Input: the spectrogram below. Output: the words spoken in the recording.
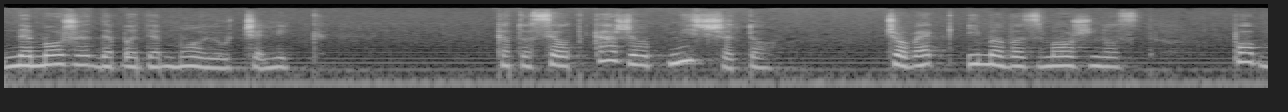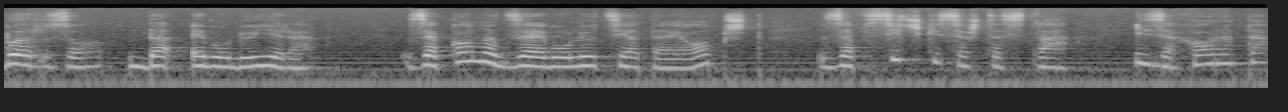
не може да бъде мой ученик. Като се откаже от нишето, човек има възможност по-бързо да еволюира. Законът за еволюцията е общ за всички същества, и за хората,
